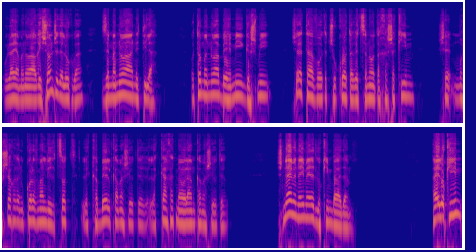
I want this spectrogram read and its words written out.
אולי המנוע הראשון שדלוק בה, זה מנוע הנטילה. אותו מנוע בהמי, גשמי, של התאוות, התשוקות, הרצונות, החשקים, שמושך אותנו כל הזמן לרצות לקבל כמה שיותר, לקחת מהעולם כמה שיותר. שני המנועים האלה דלוקים באדם. האלוקים,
